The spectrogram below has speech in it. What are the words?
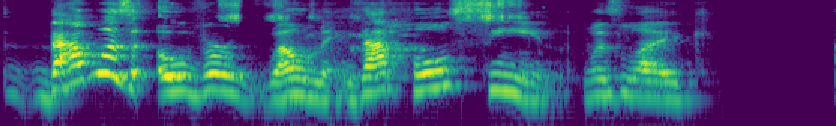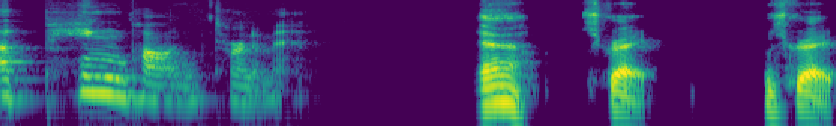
that was overwhelming. That whole scene was like a ping pong tournament. Yeah, it's great. It was great.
